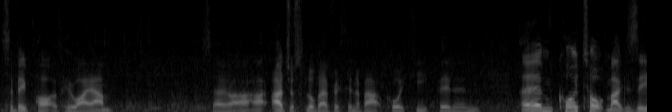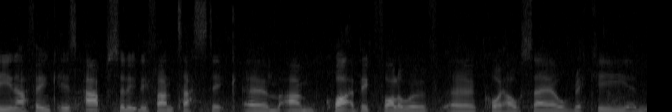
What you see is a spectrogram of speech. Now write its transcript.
it's a big part of who I am. So I, I just love everything about koi keeping and um, Koi Talk magazine I think is absolutely fantastic. Um, I'm quite a big follower of uh, Koi Wholesale, Ricky and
